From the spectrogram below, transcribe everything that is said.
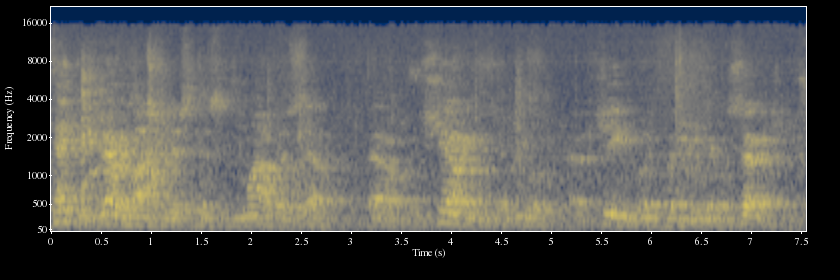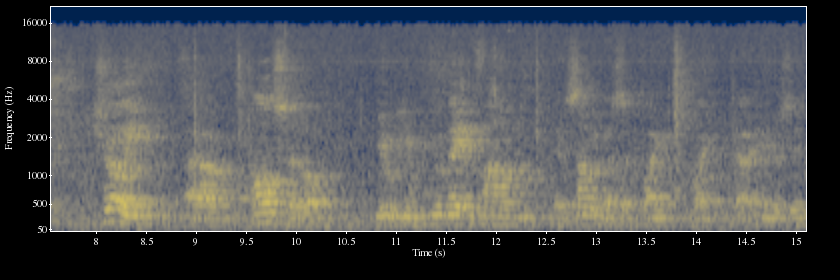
thank you very much for this, this marvelous uh, uh, sharing that you uh, achieved with, with your research. Surely, uh, also, you, you, you may have found, as some of us are quite, quite uh, interested,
